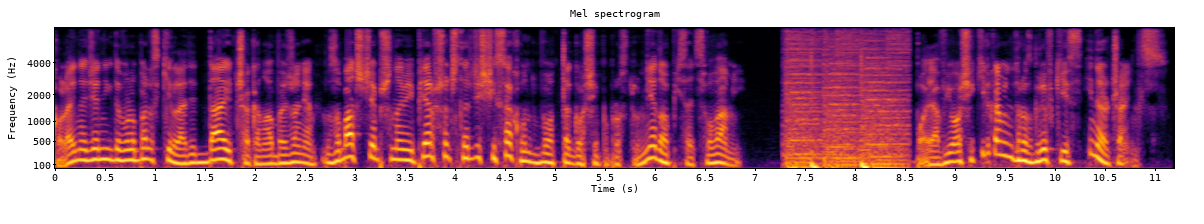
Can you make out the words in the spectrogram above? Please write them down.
Kolejny dziennik deweloperski Let It Die czeka na obejrzenie. Zobaczcie przynajmniej pierwsze 40 sekund, bo tego się po prostu nie da opisać słowami. Pojawiło się kilka minut rozgrywki z Inner Chains.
